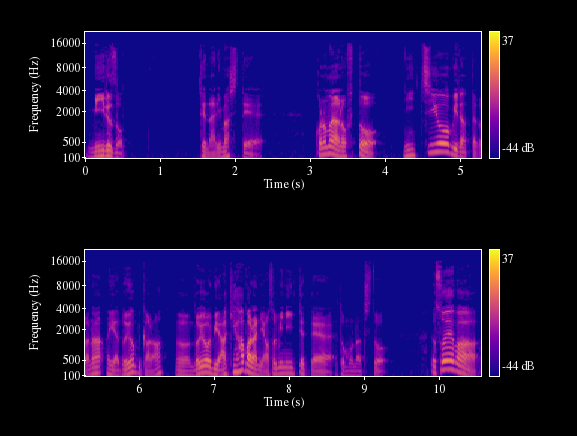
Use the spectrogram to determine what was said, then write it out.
見るぞってなりましてこの前あのふと日曜日だったかな？いや土曜日かな？うん土曜日秋葉原に遊びに行ってて友達と。そういえば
